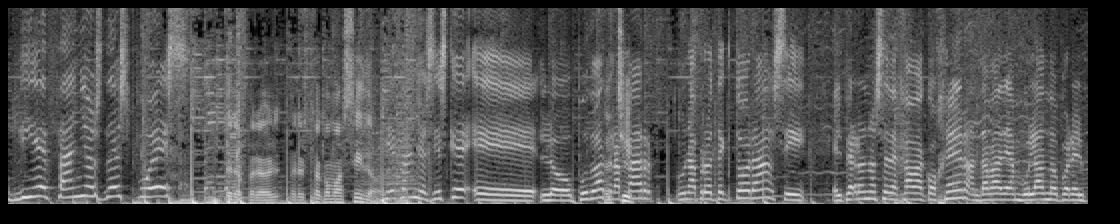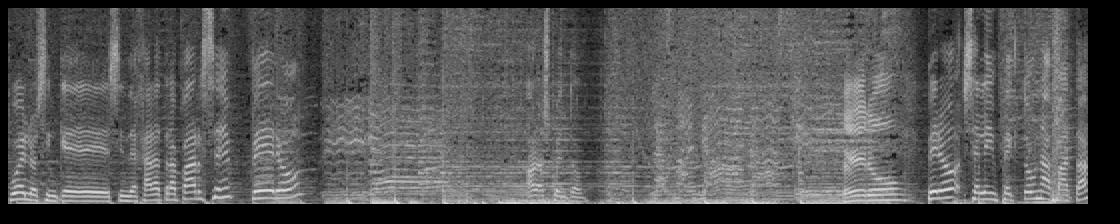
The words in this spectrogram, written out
10 años después. Pero, pero, pero esto cómo ha sido. 10 años, y es que eh, lo pudo atrapar una protectora, sí. El perro no se dejaba coger, andaba deambulando por el pueblo sin, que, sin dejar atraparse, pero... Ahora os cuento. Pero. Pero se le infectó una pata.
